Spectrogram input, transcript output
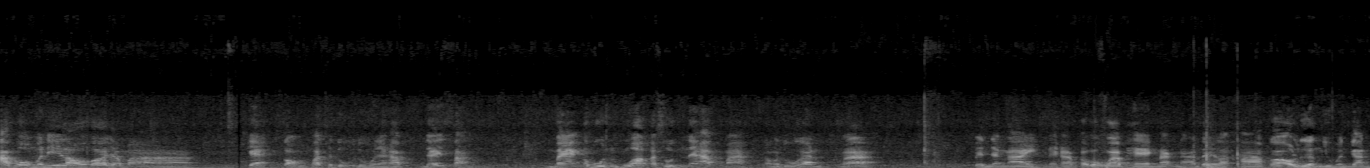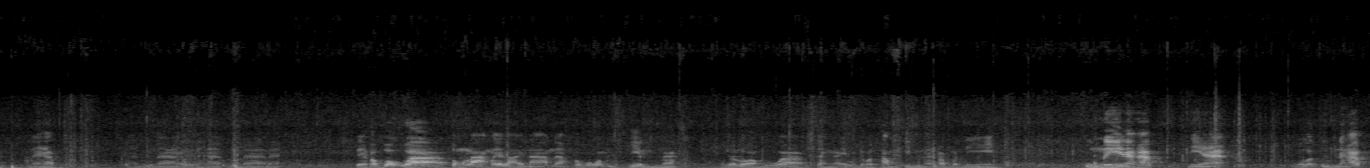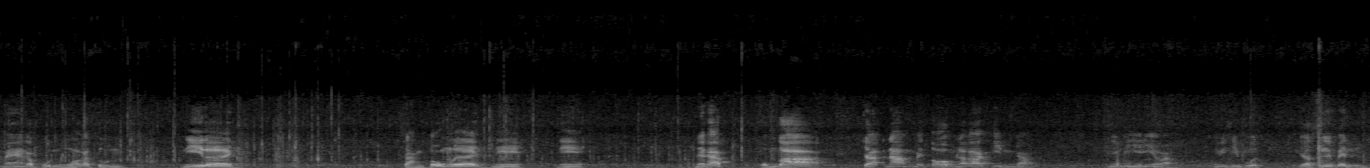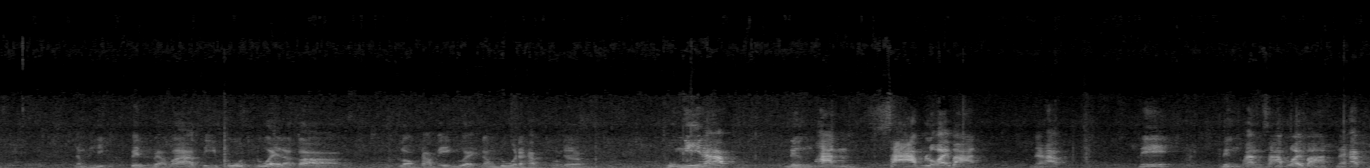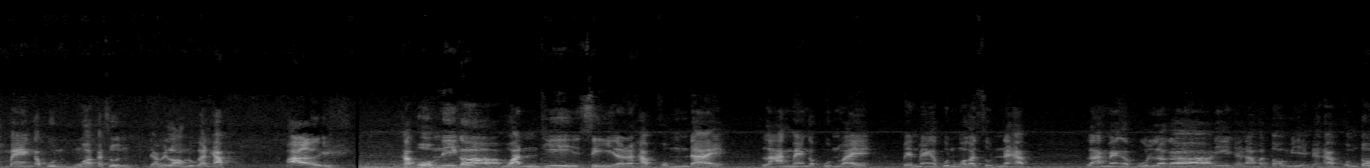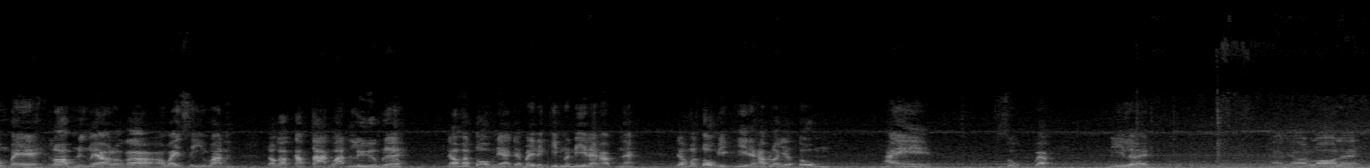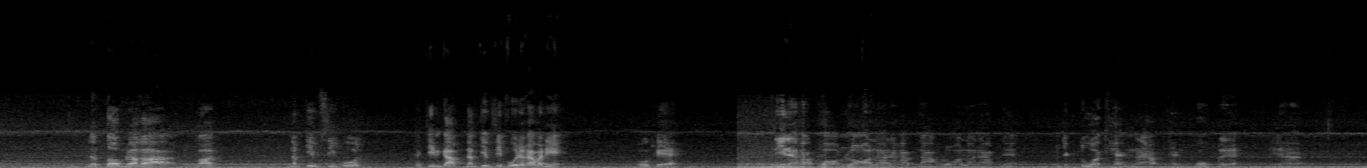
ครับผมวันนี้เราก็จะมาแกะกล่องพัสดุดูนะครับ ได้สั่งแมงกระพุนหัวกระสุนนะครับ มาเรามาดูกันว่า เป็นยังไงนะครับเขาบอกว่าแพงนักหนาแต่ราคาก็เอาเรื่องอยู่เหมือนกันนะครับดูหน้าเลยนะฮะดูหน้านะ แต่เขาบอกว่าต้องล้างหลาย ๆ น้ำนะเขาบอกว่ามันเค็มนะผมจะลองดูว่ายังไงผมจะมาทำกินนะครับ วันนี้ถุงนี้นะครับ นี่ฮะหัวกระสุนนะครับ แมงกระพุนหัวกระสุน นี่เลย สั่งตรงเลยนี่นี่นะครับ ผมก็จะนำไปต้มแล้วก็กินกับ นี่มีนี่วะนี่มีซีฟู้ดเดี๋ยวซื้อเป็นน้ำพริกเป็นแบบว่าซีฟู้ดด้วยแล้วก็ลองทำเองด้วยลองดูนะครับ ผมจะถุงนี้นะครับหนึ่งพันสามร้อยบาทนะครับ นี่หนึ่งพันสามร้อยบาทนะครับ แมงกระพุนหัวกระสุน เดี๋ยวไปลองดูกันครับ ไป ครับผมนี่ก็วันที่สี่แล้วนะครับ ผมได้ล้างแมงกะพรุนไว้ เป็นแมงกะพรุนหัวกระสุนนะครับ ล้างแมงกะพรุนแล้วก็นี่จะนำมาต้มอีกนะครับ ผมต้มไปรอบหนึ่งแล้ว แล้วก็เอาไว้สี่วัน แล้วก็กลับตากวันลืมเลยเดี๋ยวมาต้มเนี่ยจะไม่ได้กินวันนี้นะครับนะเดี๋ยวมาต้มอีกทีนะครับ เราจะต้มให้สุกแบบนี้เลยเดี๋ยวรอเลยเดี๋ยวต้มแล้วก็รอน้ำจิ้มซีฟู้ดจะกินกับน้ำจิ้มซีฟู้ดนะครับวันนี้ โอเค นี่นะครับ พร้อมร้อนแล้วนะครับ น้ำร้อนแล้วนะครับ เนี่ย มันจะตัวแข็งนะครับ แข็งปุ๊บเลยนี่ฮะ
